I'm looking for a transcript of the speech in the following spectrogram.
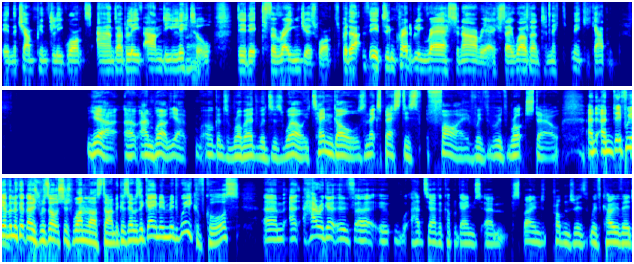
in the Champions League once, and I believe Andy Little wow. did it for Rangers once. But that, it's incredibly rare scenario. So well done to Nick, Nicky Cadden. Yeah, uh, and well, yeah, to Rob Edwards as well. Ten goals. The next best is five with with Rochdale. And and if we ever look at those results, just one last time, because there was a game in midweek, of course. Um, and Harrogate have uh, had to have a couple of games um, postponed, problems with with COVID,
